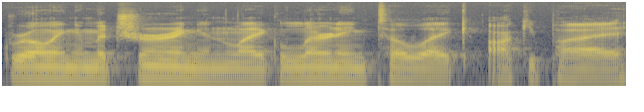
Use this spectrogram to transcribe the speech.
growing and maturing and like learning to like occupy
